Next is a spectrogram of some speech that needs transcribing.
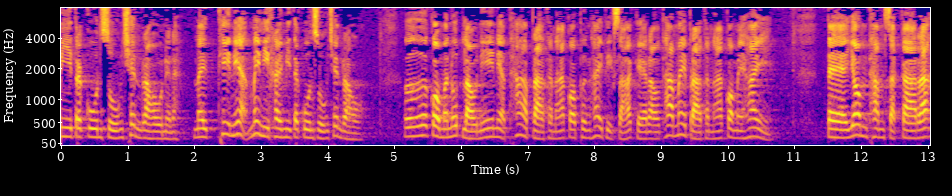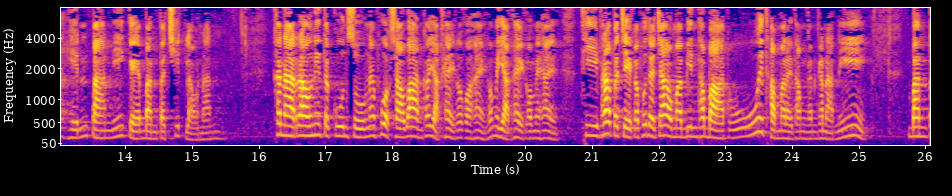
มีตระกูลสูงเช่นเราเนี่ยนะในที่เนี้ยไม่มีใครมีตระกูลสูงเช่นเรา เออ ก็มนุษย์เหล่านี้เนี่ย ถ้าปรารถนาก็พึงให้ภิกษาแก่เรา ถ้าไม่ปรารถนาก็ไม่ให้ แต่ย่อมทำสักการะเห็นปานนี้แก่บรรพชิตเหล่านั้น ขนาดเรานี่ตระกูลสูงนะพวกชาวบ้านเขาอยากให้เขาก็ให้เขาไม่อยากให้เขาไม่ให้ ทีพระประเจกับพุทธเจ้ามาบินทบาทโอ้ยทำอะไรทำกันขนาดนี้ บรรพ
